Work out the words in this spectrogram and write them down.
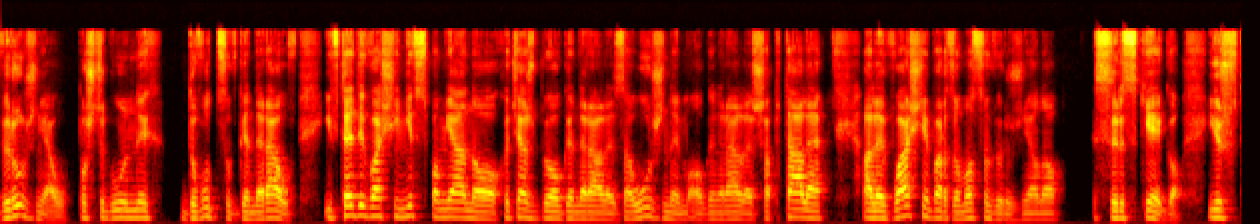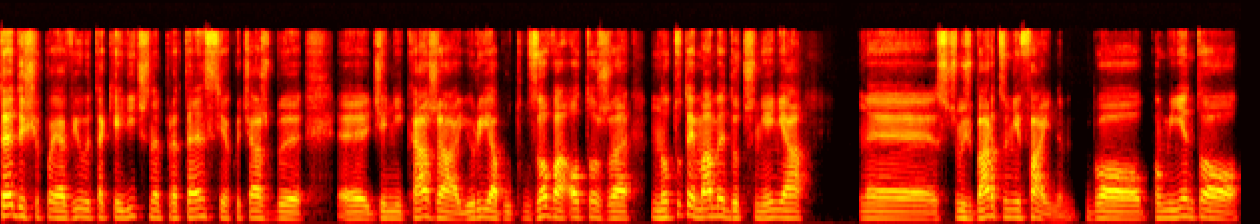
wyróżniał poszczególnych dowódców, generałów. I wtedy właśnie nie wspomniano chociażby o generale Załużnym, o generale Szaptale, ale właśnie bardzo mocno wyróżniono Syrskiego. Już wtedy się pojawiły takie liczne pretensje chociażby e, dziennikarza Jurija Butuzowa o to, że no tutaj mamy do czynienia e, z czymś bardzo niefajnym, bo pominięto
